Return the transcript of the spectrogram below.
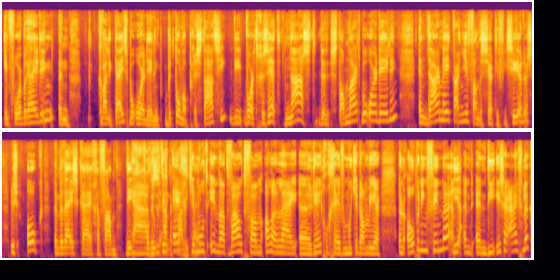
in voorbereiding een kwaliteitsbeoordeling beton op prestatie. Die wordt gezet naast de standaardbeoordeling. En daarmee kan je van de certificeerders dus ook een bewijs krijgen van dit Ja, voldoet dus het is aan de kwaliteit. echt, je moet in dat woud van allerlei eh, regelgeving... moet je dan weer een opening vinden. En, Ja. en, en die is er eigenlijk.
